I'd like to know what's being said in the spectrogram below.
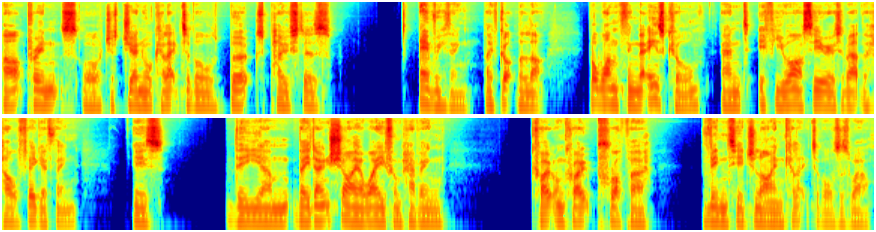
art prints or just general collectibles, books, posters, everything. They've got the lot. But one thing that is cool, and if you are serious about the whole figure thing, is the um, they don't shy away from having quote unquote proper vintage line collectibles as well.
